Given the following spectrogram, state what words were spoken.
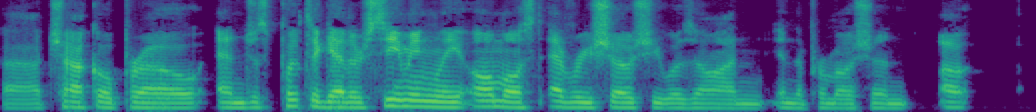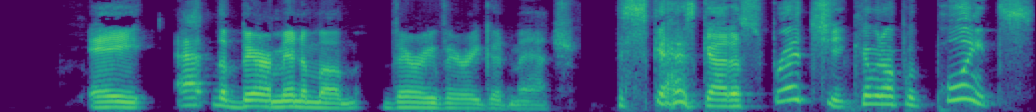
uh, Choco Pro and just put together seemingly almost every show she was on in the promotion. Uh, a at the bare minimum, very very good match. This guy's got a spreadsheet coming up with points.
